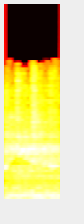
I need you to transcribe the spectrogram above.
Oh.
